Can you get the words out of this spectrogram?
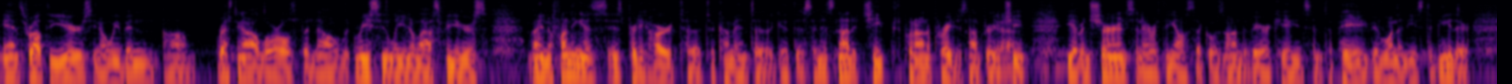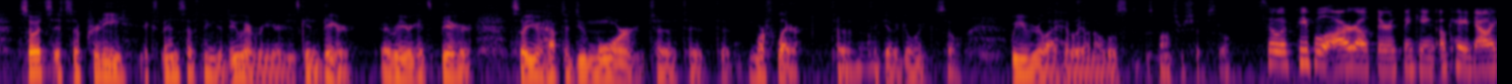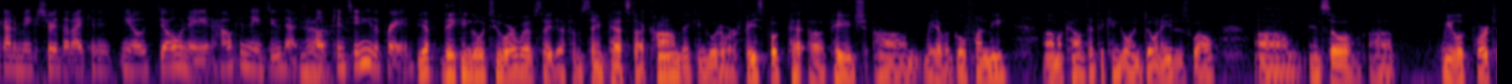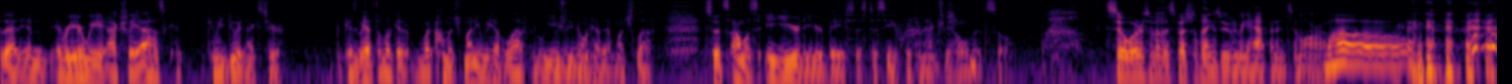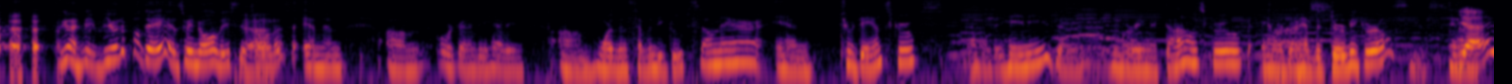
And throughout the years, you know, we've been um, resting on our laurels, but now recently, in the last few years, you know, funding is, is pretty hard to, to come in to get this. And it's not a cheap, to put on a parade, it's not very Yeah. cheap. You have insurance and everything else that goes on, the barricades, and to pay everyone that needs to be there. So it's, it's a pretty expensive thing to do every year, and it's getting bigger. Every year gets bigger. So you have to do more to, to, to more flair to, to get it going. So we rely heavily on all those sponsorships. So so if people are out there thinking, okay, now I got to make sure that I can, you know, donate, how can they do that to Yeah. help continue the parade? Yep, they can go to our website, fmstpats.com. They can go to our Facebook pa- uh, page. Um, we have a GoFundMe um, account that they can go and donate as well. Um, and so uh, we look forward to that. And every year we actually ask, can we do it next year? Because we have to look at what, how much money we have left, and we usually don't have that much left. So it's almost a year-to-year basis to see if we can actually hold it. So. So what are some of the special things that are going to be happening tomorrow? Whoa. it's going to be a beautiful day, as we know, Lisa Yeah. told us. And then um, we're going to be having um, more than 70 groups down there and two dance groups, uh, the Haneys and Marie McDonald's group. And we're going to have the Derby Girls. And, Yes.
